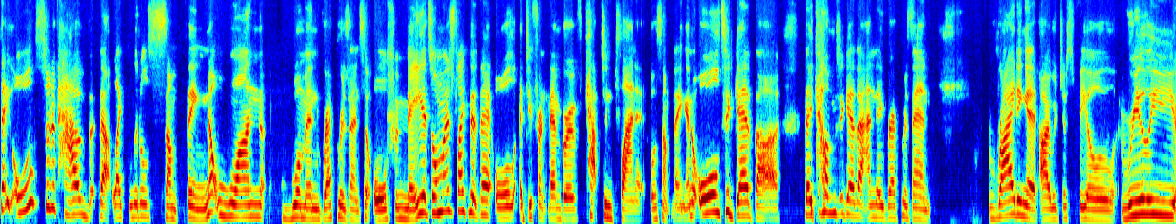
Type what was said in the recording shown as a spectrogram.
They all sort of have that like little something. Not one woman represents it all for me. It's almost like that they're all a different member of Captain Planet or something. And all together, they come together and they represent writing it, I would just feel really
